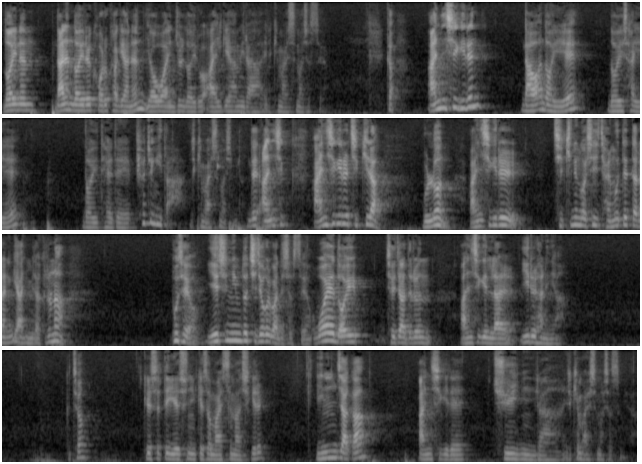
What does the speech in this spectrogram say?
너희는 나는 너희를 거룩하게 하는 여호와인 줄 너희로 알게 함이라 이렇게 말씀하셨어요. 그러니까 안식일은 나와 너희의 너희 사이에 너희 대대의 표징이다 이렇게 말씀하십니다. 근데 안식 안식일을 지키라 물론 안식일을 지키는 것이 잘못됐다라는 게 아닙니다. 그러나 보세요. 예수님도 지적을 받으셨어요. 왜 너희 제자들은 안식일 날 일을 하느냐? 그렇죠? 그랬을 때 예수님께서 말씀하시기를 인자가 안식일의 주인이라 이렇게 말씀하셨습니다.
